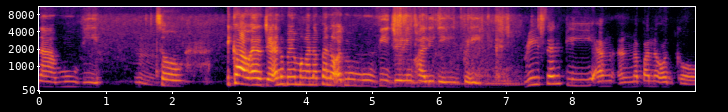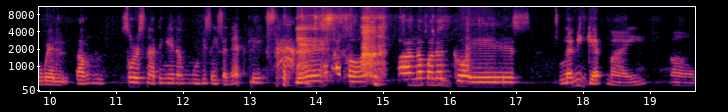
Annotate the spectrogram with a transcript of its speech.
na movie. Hmm. So, ikaw, LJ, ano ba yung mga napanood mong movie during holiday break? Recently, ang ang napanood ko, well, ang source natin ngayon ng movies ay sa Netflix. Yes. so, ang napanood ko is Let Me Get My um,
